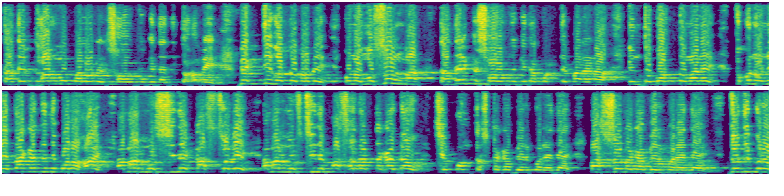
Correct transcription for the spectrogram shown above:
তাদের ধর্ম পালনের সহযোগিতা দিতে হবে। ব্যক্তিগতভাবে কোন মুসলমান তাদেরকে সহযোগিতা করতে পারে না। কিন্তু বর্তমানে কোনো কোনো নেতাকে যদি বলা হয়, আমার মসজিদে কাজ চলে, আমার মসজিদে পাঁচ হাজার টাকা দাও সে পঞ্চাশ টাকা বের করে দেয়, পাঁচশো টাকা বের করে দেয়। যদি কোনো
